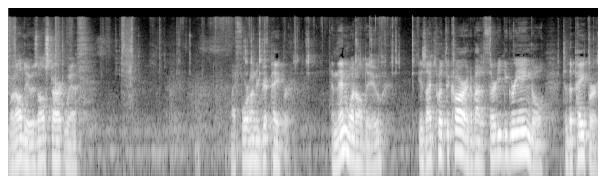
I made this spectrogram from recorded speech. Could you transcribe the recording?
What I'll do is I'll start with my 400 grit paper. And then what I'll do is I put the car at about a 30 degree angle to the paper.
